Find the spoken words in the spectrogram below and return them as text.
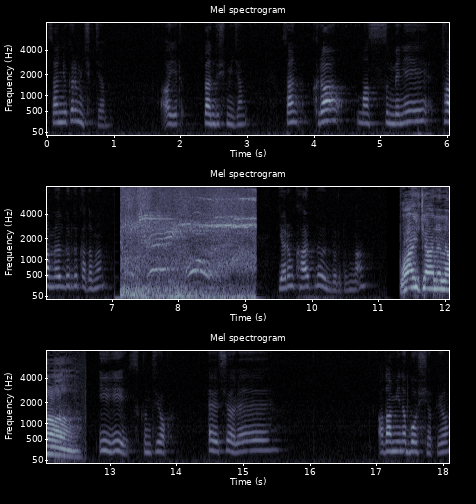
Sen yukarı mı çıkacaksın? Hayır ben düşmeyeceğim. Sen kıramazsın beni. Tam öldürdük adamı. Yarım kalple öldürdüm lan. Vay canına. İyi iyi sıkıntı yok. Evet şöyle. Adam yine boş yapıyor.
